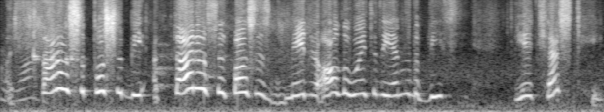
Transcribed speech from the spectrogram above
I thought it was supposed to be. I thought it was supposed to have made it all the way to the end of the VC, VHS tape.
